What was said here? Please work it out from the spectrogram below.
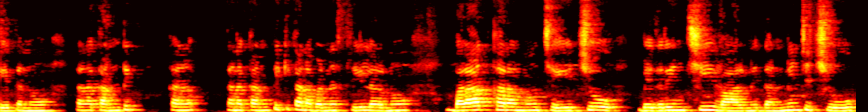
చేతను తన కంటి కన తన కంటికి కనబడిన స్త్రీలను బలాత్కారము చేయచు బెదిరించి వారిని దండించుచు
